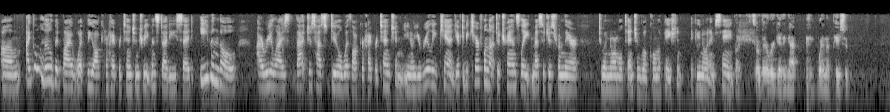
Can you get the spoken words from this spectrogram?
Um, I go a little bit by what the ocular hypertension treatment study said, even though I realize that just has to deal with ocular hypertension. You know, you really can't. You have to be careful not to translate messages from there to a normal tension glaucoma patient, if you know what I'm saying. Right. So there we're getting at when a patient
